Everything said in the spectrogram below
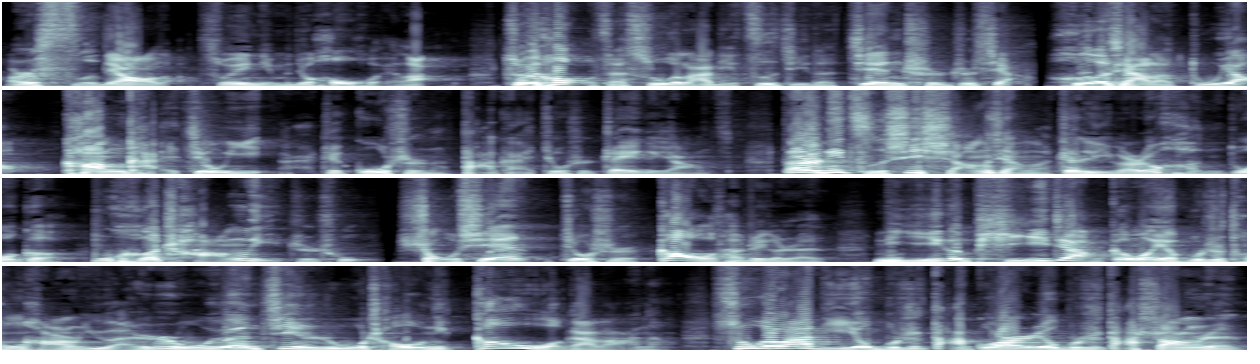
而死掉了，所以你们就后悔了。最后，在苏格拉底自己的坚持之下，喝下了毒药。慷慨就义，哎，这故事呢，大概就是这个样子。但是你仔细想想啊，这里边有很多个不合常理之处。首先就是告他这个人，你一个皮匠，跟我也不是同行，远日无冤，近日无仇，你告我干嘛呢？苏格拉底又不是大官，又不是大商人，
